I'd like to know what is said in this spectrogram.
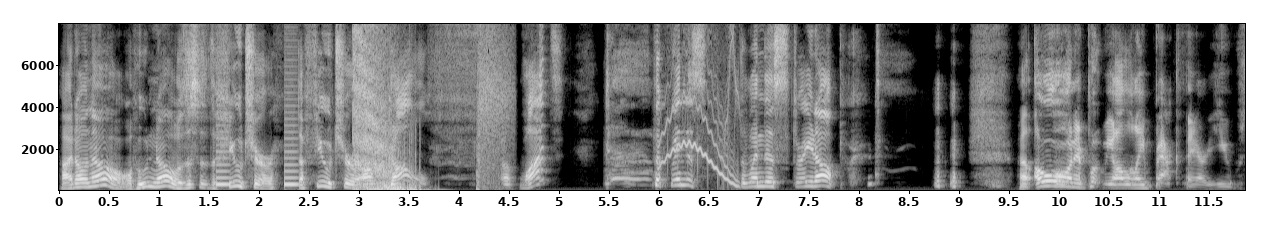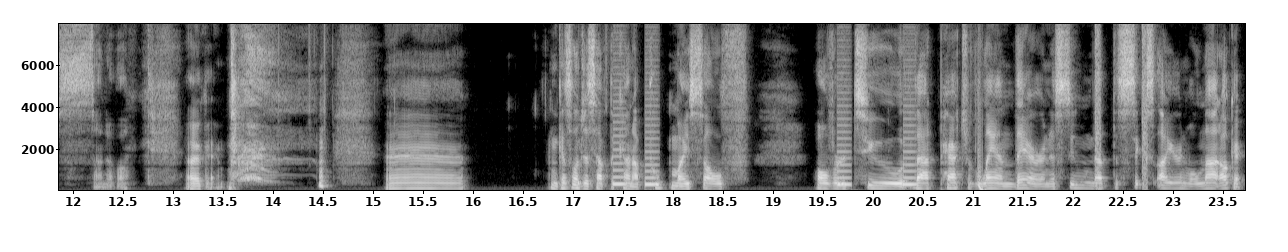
I don't know. Who knows? This is the future. The future of golf. Uh, what? the wind is the wind is straight up. well, oh, and it put me all the way back there. You son of a. Okay. uh, I guess I'll just have to kind of poop myself over to that patch of land there and assume that the 6 iron will not... Okay,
